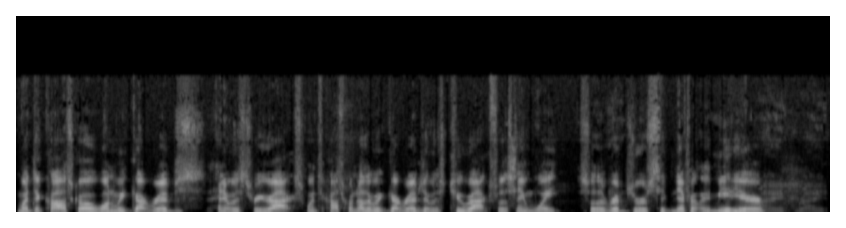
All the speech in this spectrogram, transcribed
went to Costco one week, got ribs, and it was three racks. Went to Costco another week, got ribs. It was two racks for the same weight. So the ribs were significantly meatier. Right, right.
